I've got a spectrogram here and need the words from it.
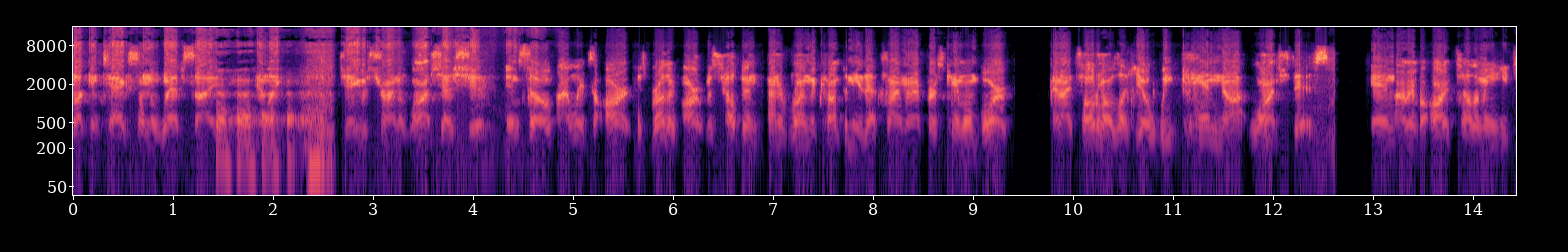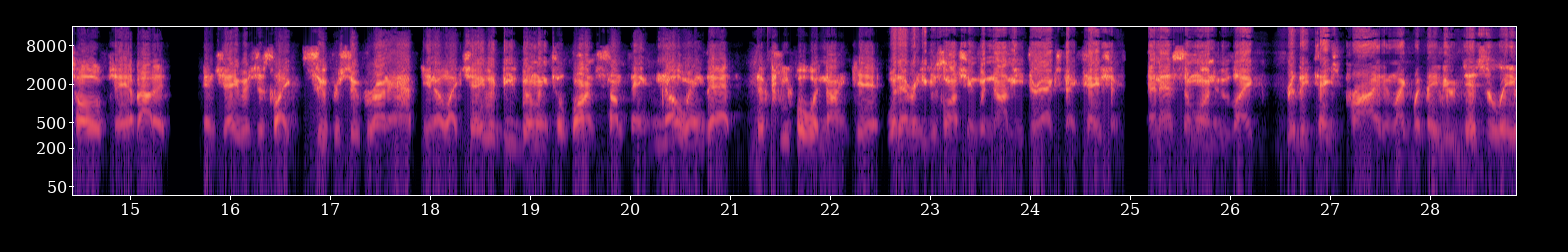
fucking text on the website. and like Jay was trying to launch that shit. And so I went to Art. His brother Art was helping kind of run the company at that time when I first came on board. And I told him, I was like, yo, we cannot launch this. And I remember Art telling me he told Jay about it. And Jay was just like super, super unhappy. You know, like Jay would be willing to launch something knowing that the people would not get whatever he was launching would not meet their expectations. And as someone who like really takes pride in like what they do digitally,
